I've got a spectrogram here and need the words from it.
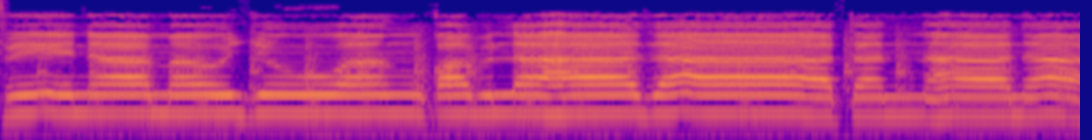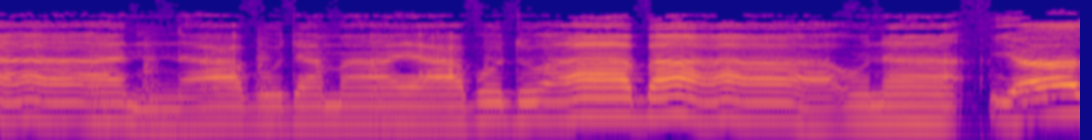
فينا موجوا قبل هذا تنهانا أن نعبد ما يعبد آباؤنا yaa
